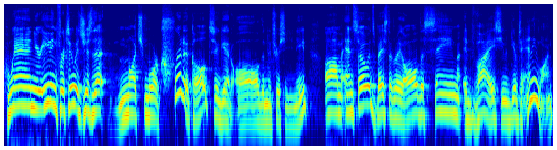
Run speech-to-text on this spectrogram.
When you're eating for two, it's just that much more critical to get all the nutrition you need. Um, and so it's basically all the same advice you would give to anyone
